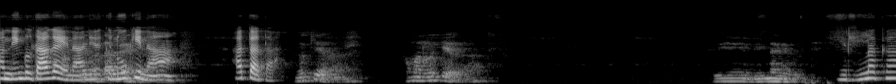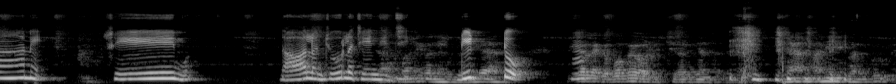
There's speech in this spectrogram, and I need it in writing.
ಬಣ್ಣ ಏ ಬತ್ತಾಗಾಯ್ನ ಅಂದ್ ಎಂಗುಲ್ ತಾಗಾಯನಾ ನಿನಕ್ಕೆ ನೂಕಿನಾ ಹತ್ತಾತ ನೋಕಿಯಲ್ಲ ಅಮ್ಮ ನೋಕಿಯಲ್ಲ ಸೇ ನಿನ್ನನೆ ಬುದ್ಧಿ ಇರ್ಲಕಾನೆ ಸೇಮ್ ನಾಲೊಂಚೂರ್ಲ ಚೇಂಜ್ ಇಜ್ಜಿ ಡಿಟ್ಟು ಇದೆಲ್ಲ ಬೊಬ್ಬೆ ಹೊಡಿಸಿ ಅಡ್ಗೆ ಅಂತಾರೆ ನಾನು ಮನೆಗೆ ಬಂದು ಕೊಡುವೆ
